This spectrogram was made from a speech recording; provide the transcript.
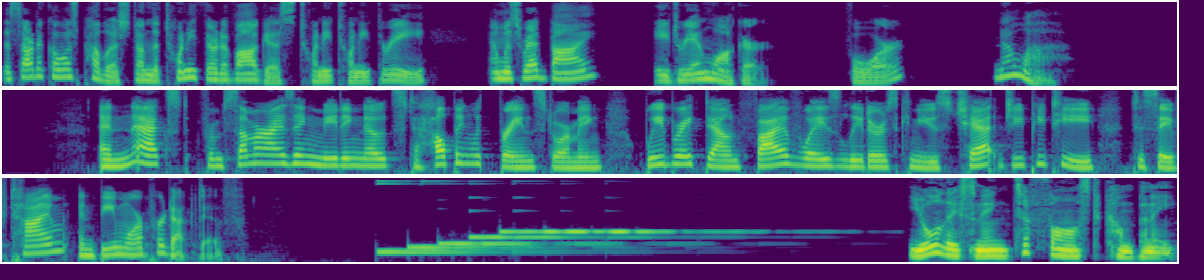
This article was published on the 23rd of August, 2023, and was read by Adrienne Walker for Noa. And next, from summarizing meeting notes to helping with brainstorming, we break down five ways leaders can use ChatGPT to save time and be more productive. You're listening to Fast Company,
